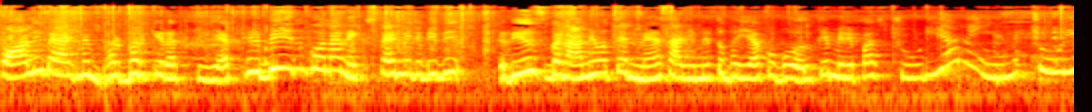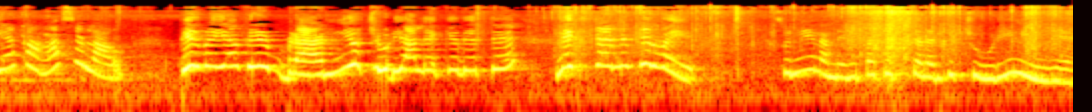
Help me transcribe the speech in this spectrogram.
पॉली बैग में भर भर के रखती है। फिर भी इनको ना नेक्स्ट टाइम जब भी रील्स बनाने होते हैं नए साड़ी में तो भैया को बोलते हैं मेरे पास चूड़ियाँ नहीं है मैं चूड़ियाँ कहाँ से लाऊं? फिर भैया फिर ब्रांड न्यू चूड़ियाँ लेके देते हैं। नेक्स्ट टाइम में फिर वही। सुनिए ना मेरे पास इस कलर की चूड़ी नहीं है।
